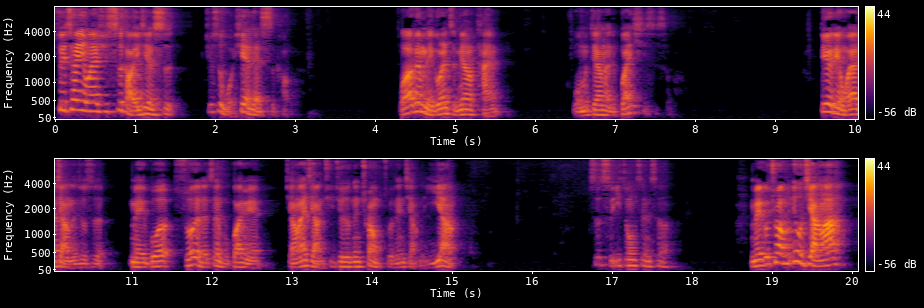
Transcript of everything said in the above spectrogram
所以蔡英文要去思考一件事，就是我现在在思考我要跟美国人怎么样谈，我们将来的关系是什么？第二点我要讲的就是，美国所有的政府官员。讲来讲去就是跟 Trump 昨天讲的一样，支持一中政策。美国 Trump 又讲了，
